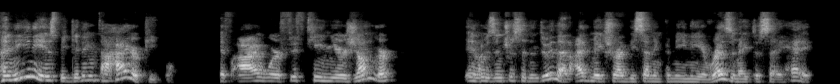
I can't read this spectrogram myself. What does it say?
Panini is beginning to hire people. If I were 15 years younger and I was interested in doing that, I'd make sure I'd be sending Panini a resume to say, hey,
